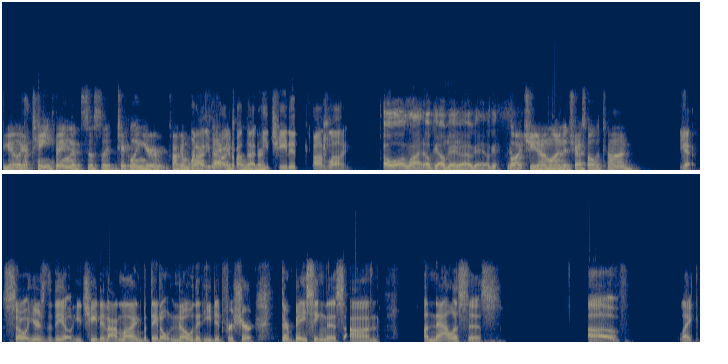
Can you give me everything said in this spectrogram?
You get like a taint thing that's just uh, tickling your fucking. We're not even talking about you that. to- He cheated online. Oh, online. Okay, okay, Mm-hmm. okay, okay. Oh, I cheat online at chess all the time. Yeah. So here's the deal. He cheated online, but they don't know that he did for sure. They're basing this on analysis of like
